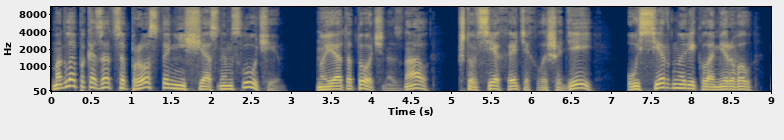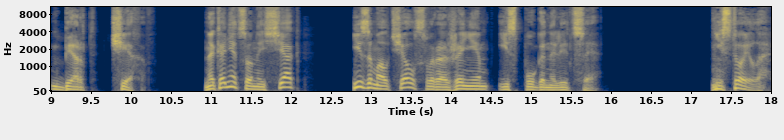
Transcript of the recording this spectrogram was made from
могла показаться просто несчастным случаем, но я-то точно знал, что всех этих лошадей усердно рекламировал Берт Чехов. Наконец он иссяк и замолчал с выражением испуга на лице. «Не стоило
